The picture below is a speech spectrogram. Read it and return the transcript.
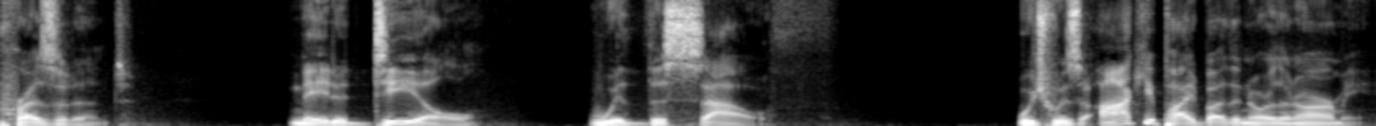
president, made a deal with the South, which was occupied by the Northern Army.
